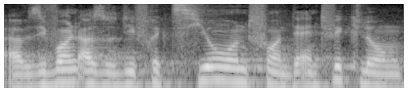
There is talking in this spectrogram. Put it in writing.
Äh, sie wollen also die Friktion von der Entwicklung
